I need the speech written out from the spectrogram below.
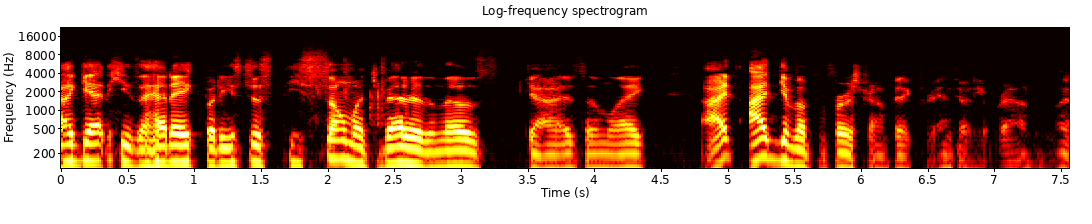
I get he's a headache, but he's just he's so much better than those guys. And like I I'd give up a first round pick for Antonio Brown. Uh,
